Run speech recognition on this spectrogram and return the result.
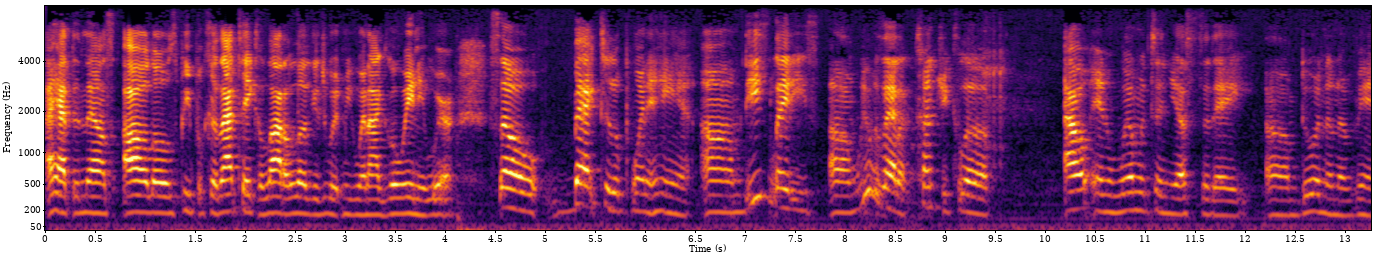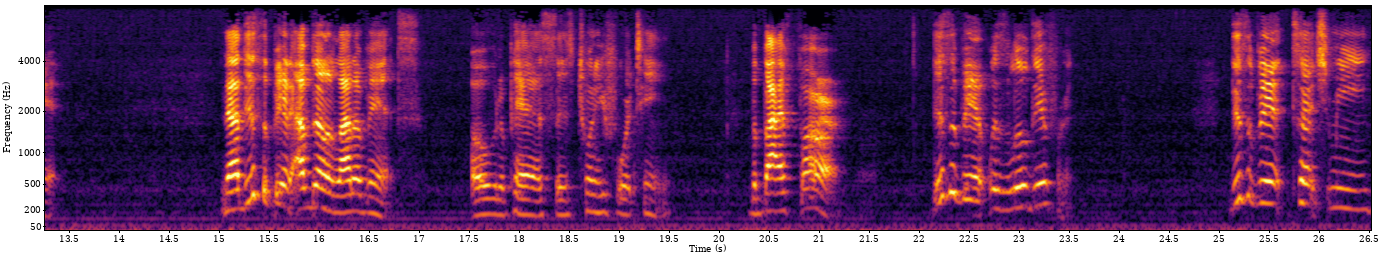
I have to announce all those people because I take a lot of luggage with me when I go anywhere. So back to the point at hand. Um, these ladies, um, we was at a country club out in Wilmington yesterday um, doing an event. Now this event, I've done a lot of events over the past since 2014, but by far, this event was a little different this event touched me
